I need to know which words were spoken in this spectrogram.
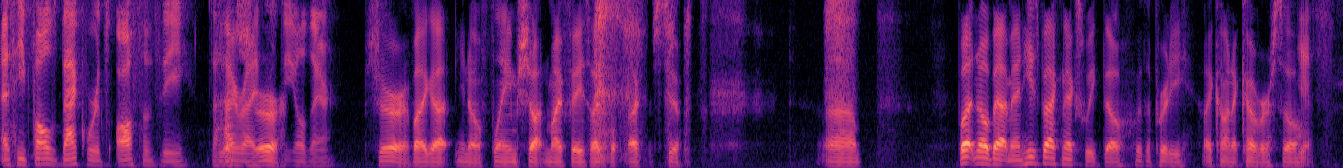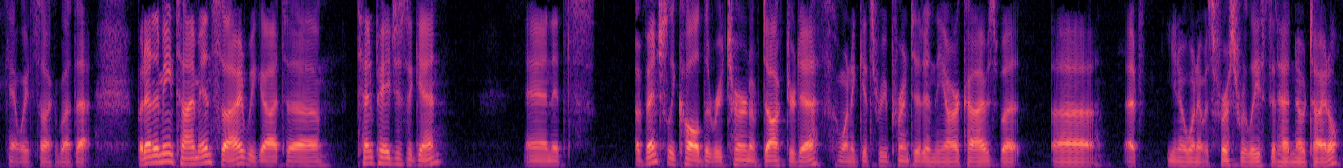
As he falls backwards off of the the Yeah, high-rise sure. steel there. Sure, if I got you know flame shot in my face, I'd fall backwards too. Um, but no, Batman. He's back next week though with a pretty iconic cover. So Yes. Can't wait to talk about that. But in the meantime, inside we got uh, ten pages again, and it's eventually called "The Return of Doctor Death" when it gets reprinted in the archives. But uh, at you know when it was first released, it had no title.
